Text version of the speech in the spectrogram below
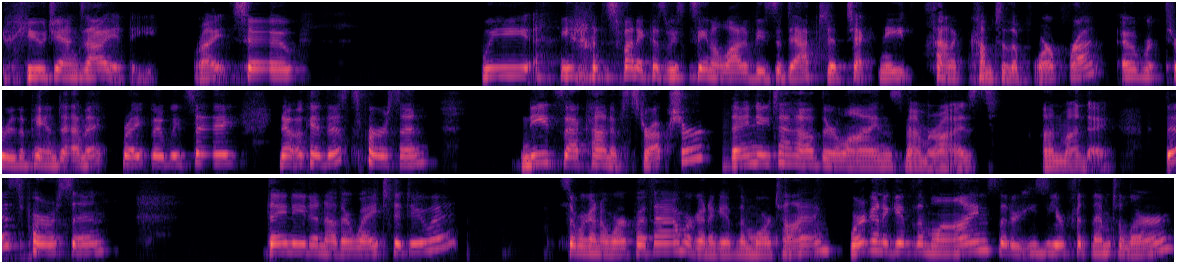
huge anxiety right so we you know it's funny because we've seen a lot of these adaptive techniques kind of come to the forefront over through the pandemic right but we'd say no okay this person needs that kind of structure they need to have their lines memorized on monday. This person they need another way to do it. So we're going to work with them. We're going to give them more time. We're going to give them lines that are easier for them to learn.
